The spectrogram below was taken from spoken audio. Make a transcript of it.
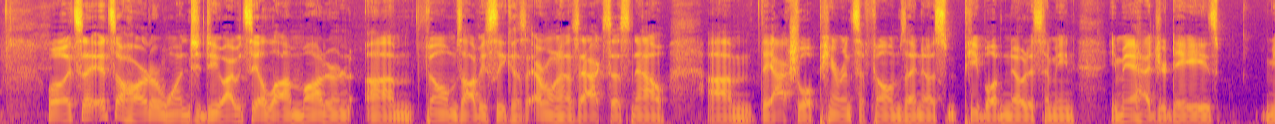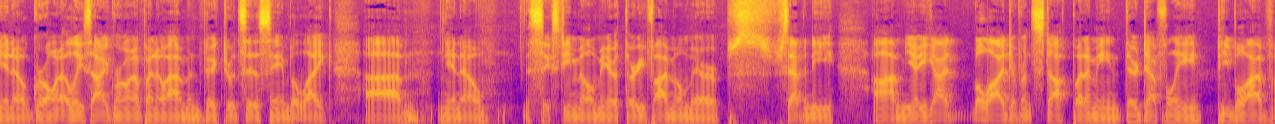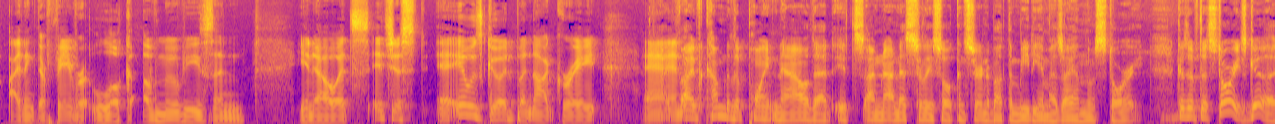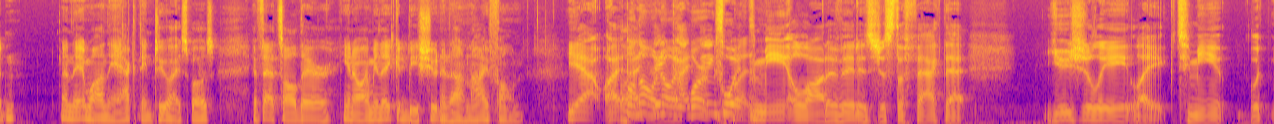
Well, it's a it's a harder one to do. I would say a lot of modern um, films, obviously, because everyone has access now. Um, the actual appearance of films, I know some people have noticed. I mean, you may have had your days, you know, growing. At least I growing up. I know Adam and Victor would say the same, but like, um, you know, 60 millimeter, 35 millimeter, 70. Um, you know, you got a lot of different stuff, but I mean, they're definitely people have. I think their favorite look of movies and you know it's it's just it was good but not great and I've, I've come to the point now that it's I'm not necessarily so concerned about the medium as I am the story. Because if the story's good, and they well, and the acting too, I suppose, if that's all there, you know, I mean, they could be shooting it on an iPhone. Yeah, I, Well, I no, think, no, it I works, think with but- me, a lot of it is just the fact that usually, like to me, look,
